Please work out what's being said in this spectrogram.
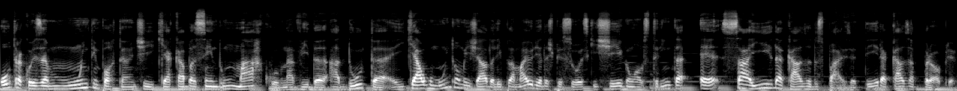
Outra coisa muito importante que acaba sendo um marco na vida adulta e que é algo muito almejado ali pela maioria das pessoas que chegam aos 30 é sair da casa dos pais, é ter a casa própria.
